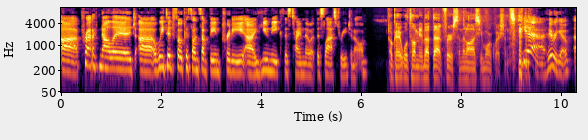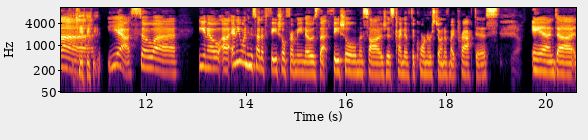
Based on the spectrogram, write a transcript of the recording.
Uh, product knowledge. Uh, we did focus on something pretty uh, unique this time, though, at this last regional. Okay, well, tell me about that first, and then I'll ask you more questions. yeah, there we go. Uh, yeah, so uh, you know, uh, anyone who's had a facial from me knows that facial massage is kind of the cornerstone of my practice. Yeah. And uh,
